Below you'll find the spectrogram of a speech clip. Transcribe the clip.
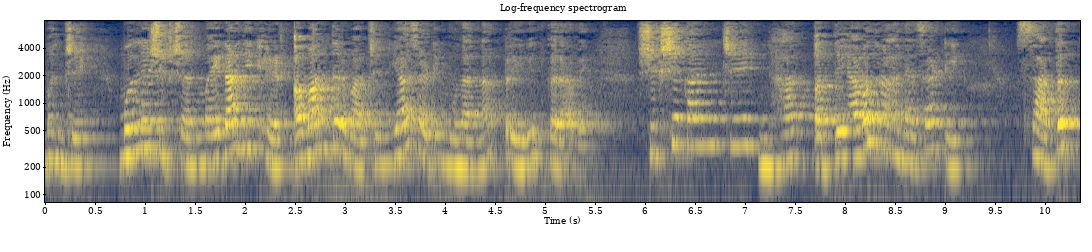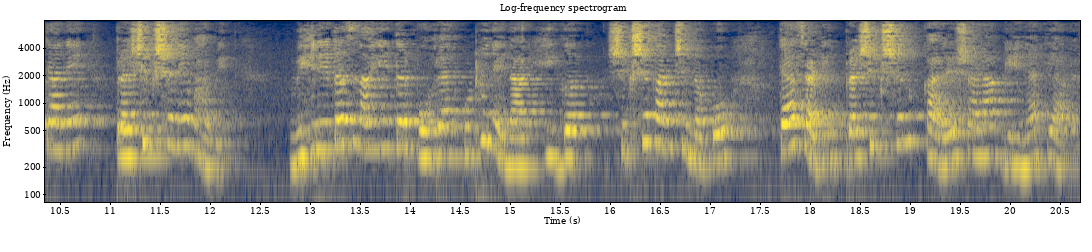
म्हणजे मूल्य शिक्षण मैदानी खेळ अवांतर वाचन यासाठी मुलांना प्रेरित करावे. शिक्षकांचे ज्ञान अद्ययावत राहण्यासाठी सातत्याने प्रशिक्षणे व्हावीत विहिरीतच नाही तर पोहऱ्यात कुठून येणार ही गत शिक्षकांची नको त्यासाठी प्रशिक्षण कार्यशाळा घेण्यात याव्यात.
